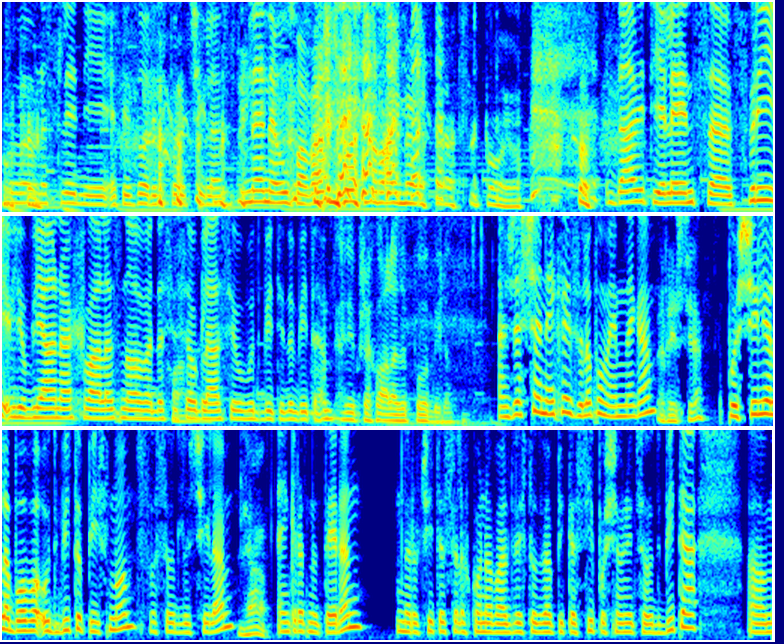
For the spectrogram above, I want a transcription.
okay. V naslednji epizodi sporočila. Ne, ne upam. ne, ne, ja, se to je. Ja. David Jelenc, Free Ljubljana, hvala znova, da si hvala. se oglasil v odbiti dobite. Najlepša hvala za povabilo. Že še nekaj zelo pomembnega. Res je. Pošiljala bova odbito pismo, sva se odločila. Ja. Enkrat na teden. Naročite se lahko na val 202.si pošiljnica odbita. Um,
